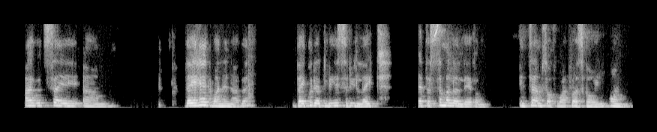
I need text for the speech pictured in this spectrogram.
I would say, um, they had one another. They could at least relate at a similar level in terms of what was going on,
